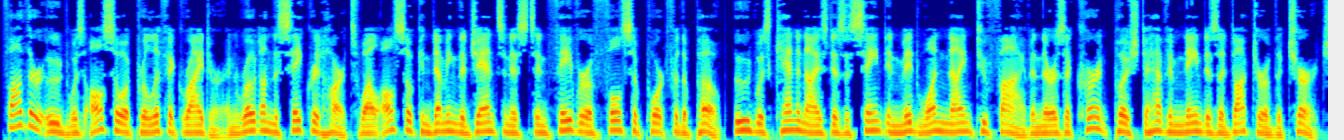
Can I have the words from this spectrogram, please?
Father Eudes was also a prolific writer and wrote on the Sacred Hearts while also condemning the Jansenists in favor of full support for the Pope. Eudes was canonized as a saint in mid-1925 and there is a current push to have him named as a Doctor of the Church.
